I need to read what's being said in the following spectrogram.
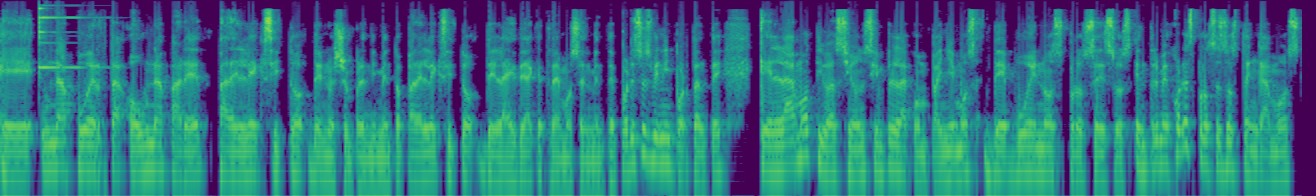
eh, una puerta o una pared para el éxito de nuestro emprendimiento, para el éxito de la idea que traemos en mente. Por eso es bien importante que la motivación siempre la acompañemos de buenos procesos. Entre mejores procesos tengamos,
